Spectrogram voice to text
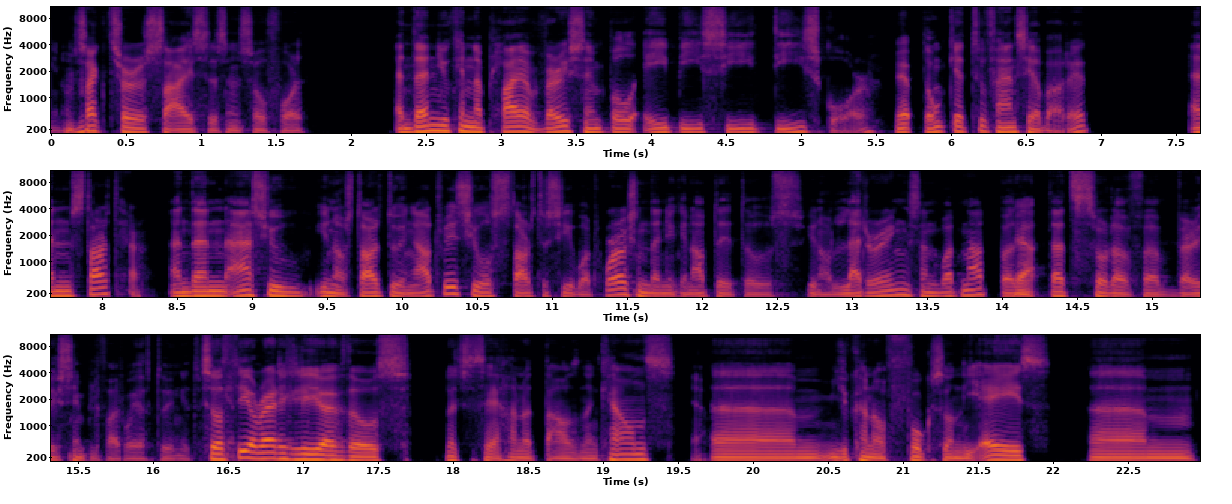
you know, Mhm. sectors, sizes, and so forth. And then you can apply a very simple A, B, C, D score. Yep. Don't get too fancy about it. And start there. And then as you, you know, start doing outreach, you'll start to see what works and then you can update those, you know, letterings and whatnot. But Yeah. that's sort of a very simplified way of doing it. So theoretically, you have those, let's just say, hundred thousand accounts. Um, you kind of focus on the A's, um,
